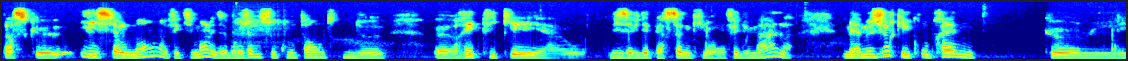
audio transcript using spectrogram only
parce que initialement, effectivement, les aborigènes se contentent de répliquer euh, vis-à-vis des personnes qui leur ont fait du mal, mais à mesure qu'ils comprennent que les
